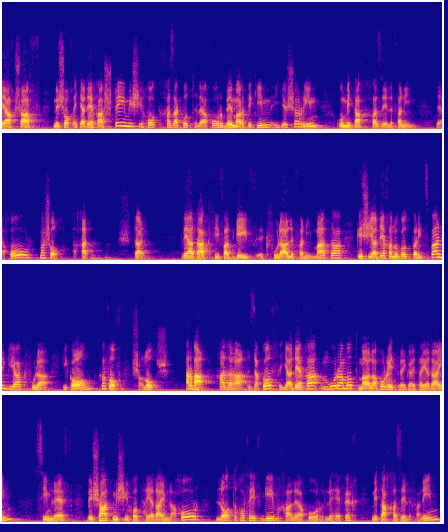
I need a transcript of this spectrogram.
ועכשיו משוך את ידיך שתי משיכות חזקות לאחור במרפקים ישרים ומתח חזה לפנים. לאחור, משוך, אחת, שתיים. ועתה כפיפת גב כפולה לפנים מטה, כשידיך נוגעות ברצפה נגיעה כפולה. היכון, כפוף, שלוש, ארבע. חזרה זקוף, ידיך מורמות מעלה, הורט רגע את הידיים. שים לב, בשעת משיכות הידיים לאחור, לא תכופף גבך לאחור, להפך, מתח חזה לפנים,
